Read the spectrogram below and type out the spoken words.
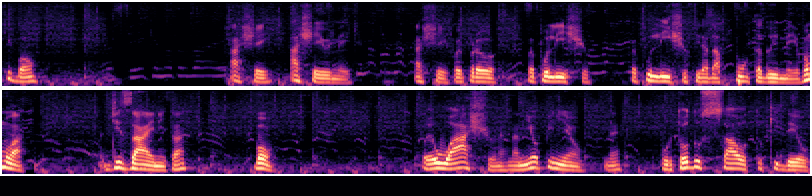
Que bom. Achei, achei o e-mail. Achei, foi pro, foi pro lixo. Foi pro lixo, filha da puta do e-mail. Vamos lá. Design, tá? Bom, eu acho, né, na minha opinião, né, por todo o salto que deu,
